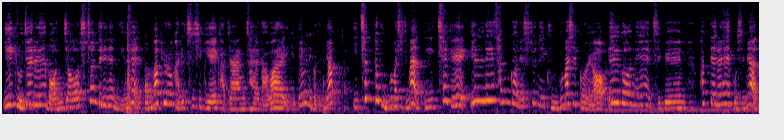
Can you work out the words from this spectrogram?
이 교재를 먼저 추천드리는 이유는 엄마표로 가르치시기에 가장 잘 나와 있기 때문이거든요. 이 책도 궁금하시지만 이 책의 1, 2, 3권의 수준이 궁금하실 거예요. 1권은 지금 확대를 해보시면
